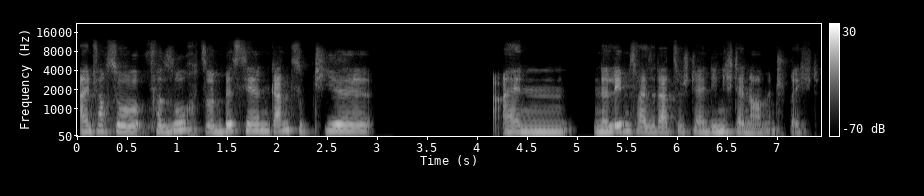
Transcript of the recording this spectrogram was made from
einfach so versucht, so ein bisschen ganz subtil ein, eine Lebensweise darzustellen, die nicht der Norm entspricht.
